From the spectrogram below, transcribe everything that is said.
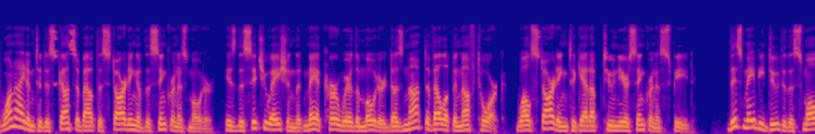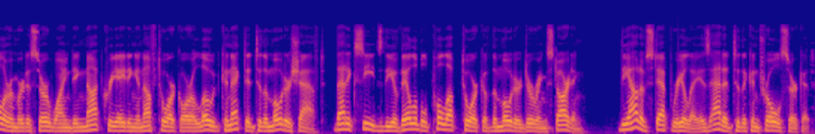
One item to discuss about the starting of the synchronous motor is the situation that may occur where the motor does not develop enough torque while starting to get up to near synchronous speed. This may be due to the smaller amortisseur winding not creating enough torque or a load connected to the motor shaft that exceeds the available pull-up torque of the motor during starting. The out-of-step relay is added to the control circuit.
